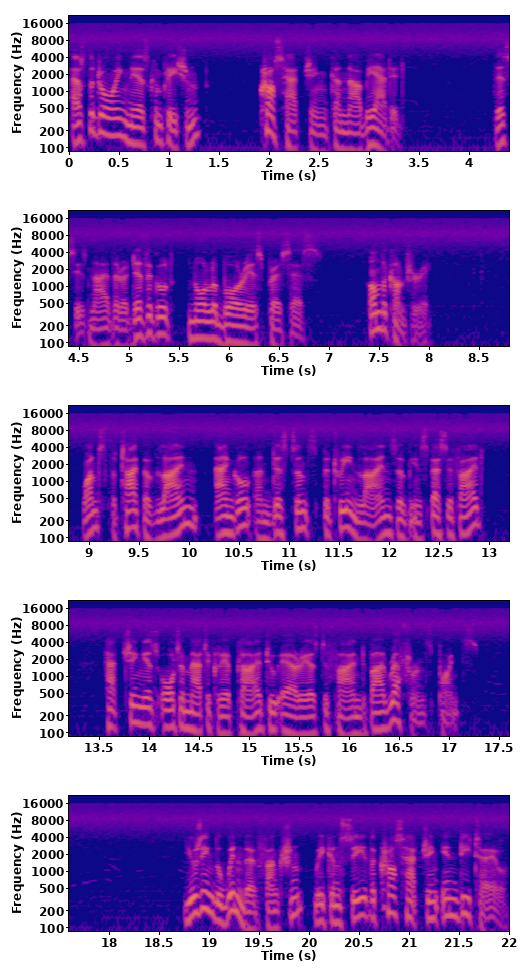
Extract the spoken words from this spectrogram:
As the drawing nears completion, cross-hatching can now be added. This is neither a difficult nor laborious process. On the contrary, once the type of line, angle and distance between lines have been specified, hatching is automatically applied to areas defined by reference points. Using the window function, we can see the cross-hatching in detail.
